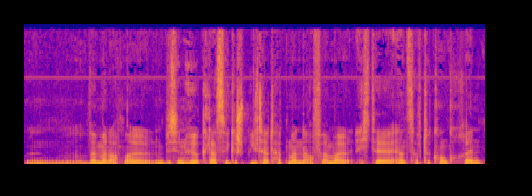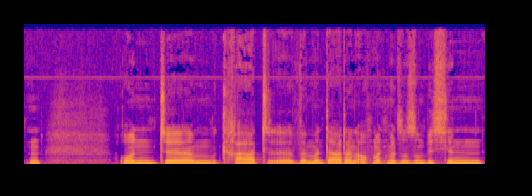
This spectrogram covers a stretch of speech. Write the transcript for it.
wenn man auch mal ein bisschen höherklassig gespielt hat, hat man auf einmal echte, ernsthafte Konkurrenten. Und ähm, gerade äh, wenn man da dann auch manchmal so, so ein bisschen,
